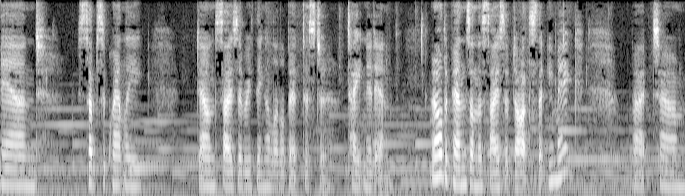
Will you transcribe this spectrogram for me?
and subsequently downsize everything a little bit just to tighten it in. It all depends on the size of dots that you make, but um,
